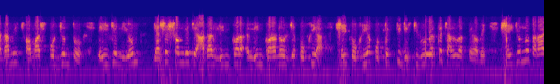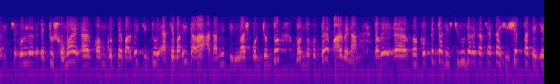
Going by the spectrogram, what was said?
আগামী ছ মাস পর্যন্ত এই যে নিয়ম গ্যাসের সঙ্গে যে আধার লিঙ্ক করা লিঙ্ক করানোর যে প্রক্রিয়া, সেই প্রক্রিয়া প্রত্যেকটি ডিস্ট্রিবিউটরকে চালু রাখতে হবে। সেই জন্য তারা ইচ্ছে করলে একটু সময় কম করতে পারবে, কিন্তু একেবারেই তারা আগামী তিন মাস পর্যন্ত বন্ধ করতে পারবে না। তবে প্রত্যেকটা ডিস্ট্রিবিউটরের কাছে একটা হিসেব থাকে যে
